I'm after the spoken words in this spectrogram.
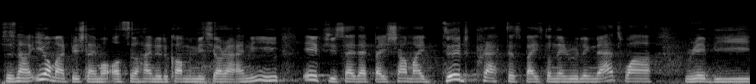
Says now, also ani. If you say that Beis Shammai did practice based on their ruling, that's why Rabbi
